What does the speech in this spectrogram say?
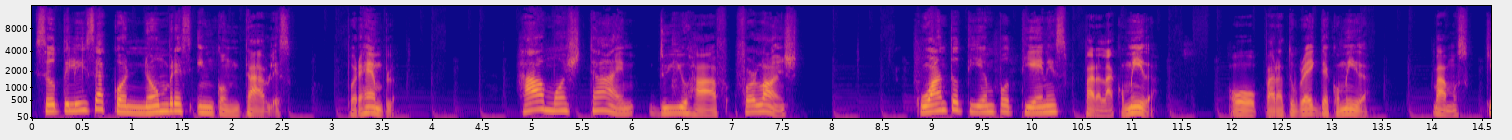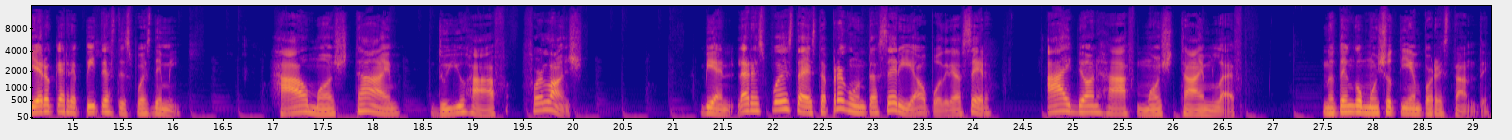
se utiliza con nombres incontables. Por ejemplo, How much time do you have for lunch? ¿Cuánto tiempo tienes para la comida? O para tu break de comida. Vamos, quiero que repites después de mí. How much time do you have for lunch? Bien, la respuesta a esta pregunta sería o podría ser I don't have much time left. No tengo mucho tiempo restante.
